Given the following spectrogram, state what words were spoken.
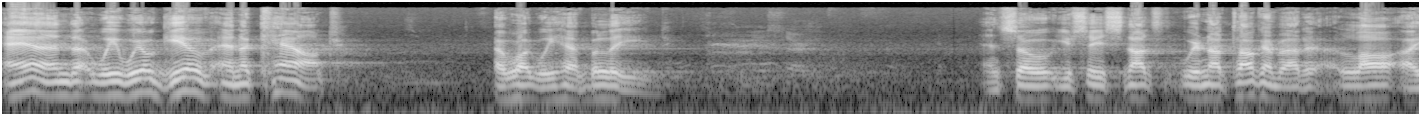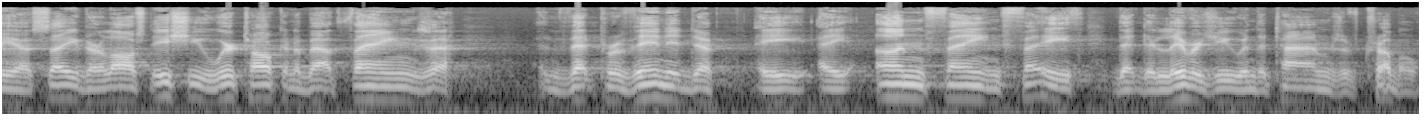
And we will give an account of what we have believed. And so you see, it's not, we're not talking about a, law, a, saved or lost issue. We're talking about things uh, that prevented a, a unfeigned faith that delivers you in the times of trouble,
